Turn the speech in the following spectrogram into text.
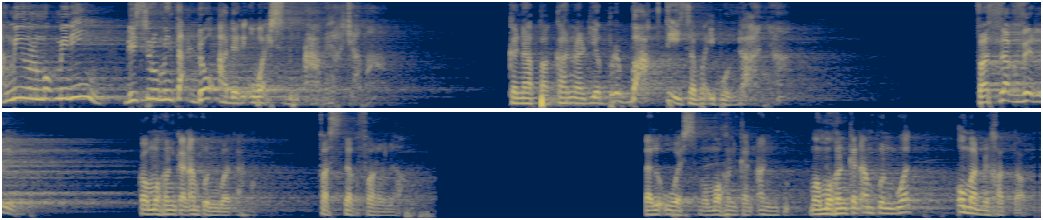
Amirul Mukminin, disuruh minta doa dari Uwais bin Amir jamaah. Kenapa? Karena dia berbakti sama ibundanya. Fastaghfirli. Kau mohonkan ampun buat aku fastaghfar lahu. Lalu Uwais memohonkan memohonkan ampun buat Umar bin Khattab.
